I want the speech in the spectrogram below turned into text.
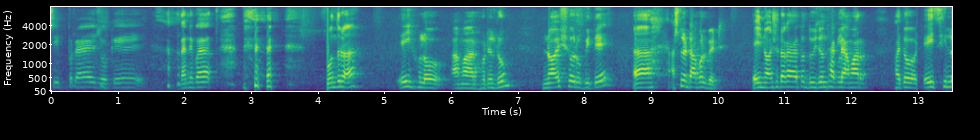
cheap price okay ধন্যবাদ বন্ধুরা এই হলো আমার হোটেল রুম। নয়শো রুপিতে আসলে ডাবল বেড এই নয়শো টাকা হয়তো দুইজন থাকলে আমার হয়তো এই ছিল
